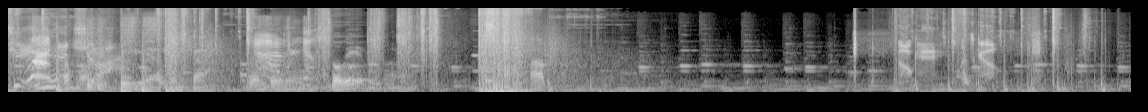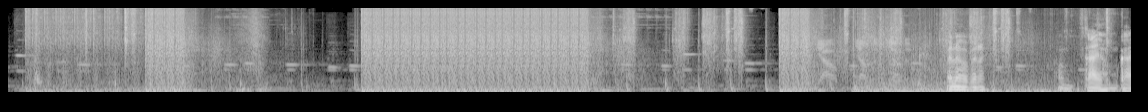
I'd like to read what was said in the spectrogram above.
Chain headshot. พี่อะเป็นกลาง เกินตัวนี้ตัวพี่ครับ Okay, let's go. ยาวยาวเลยยาวเลยไปเลยไปเลยผมไกลผมไกล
